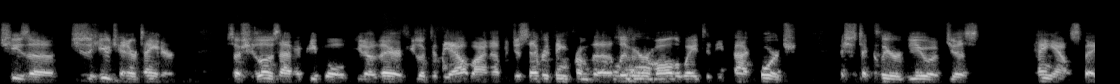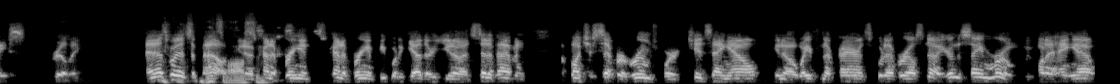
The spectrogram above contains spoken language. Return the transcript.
She's a she's a huge entertainer, so she loves having people, you know, there. If you looked at the outline of it, just everything from the living room all the way to the back porch, it's just a clear view of just hangout space, really and that's what it's about. Awesome. You know, kind of bringing kind of bringing people together. You know, instead of having a bunch of separate rooms where kids hang out, you know, away from their parents, whatever else. No, you're in the same room. We want to hang out.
